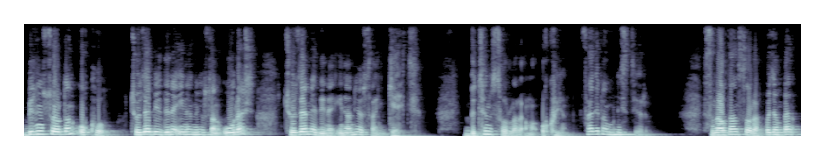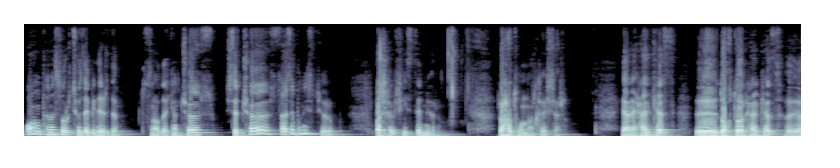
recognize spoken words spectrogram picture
Birinci sorudan oku. Çözebildiğine inanıyorsan uğraş. Çözemediğine inanıyorsan geç. Bütün soruları ama okuyun. Sadece ben bunu istiyorum. Sınavdan sonra hocam ben 10 tane soru çözebilirdim. Sınavdayken çöz. İşte çöz. Sadece bunu istiyorum. Başka bir şey istemiyorum. Rahat olun arkadaşlar. Yani herkes e, doktor, herkes e,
